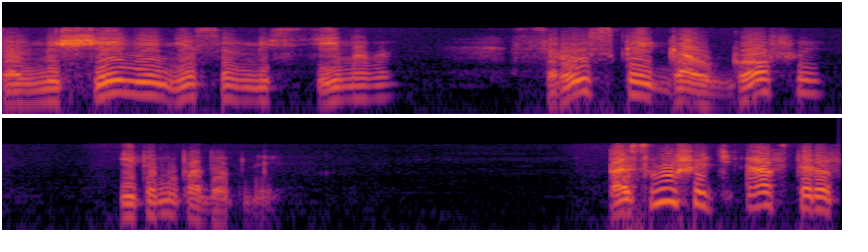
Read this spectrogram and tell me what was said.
совмещение несовместимого с русской Голгофы и тому подобное. Послушать авторов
